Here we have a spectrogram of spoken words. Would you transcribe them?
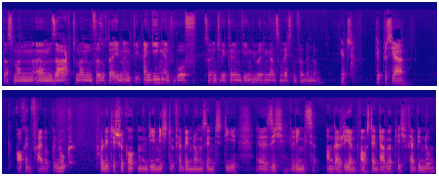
dass man ähm, sagt, man versucht da eben einen Gegenentwurf zu entwickeln gegenüber den ganzen rechten Verbindungen. Jetzt gibt es ja auch in Freiburg genug politische Gruppen, die nicht in Verbindung sind, die äh, sich links engagieren. Brauchst denn da wirklich Verbindung?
